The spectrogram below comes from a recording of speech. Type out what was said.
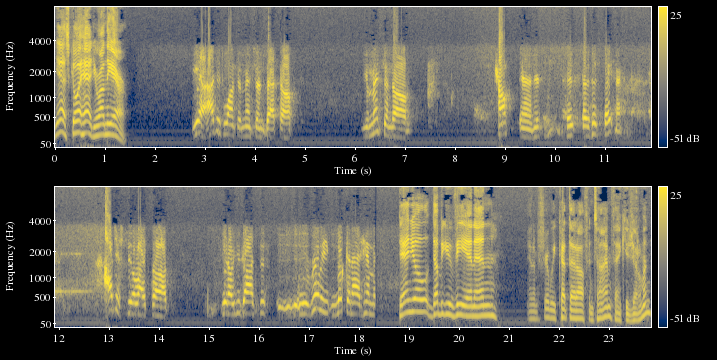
Yes, go ahead. You're on the air. Yeah, I just want to mention that uh, you mentioned um, Trump and his, his, uh, his statement. I just feel like, uh, you know, you guys just, we're really looking at him. Daniel, WVNN, and I'm sure we cut that off in time. Thank you, gentlemen.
